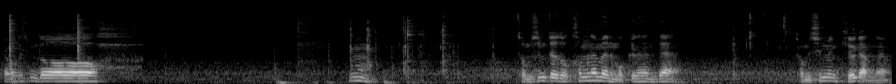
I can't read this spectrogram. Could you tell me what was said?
잘 먹겠습니다. 음 점심 때도 컵라면을 먹긴 했는데 점심은 기억이 안 나요.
